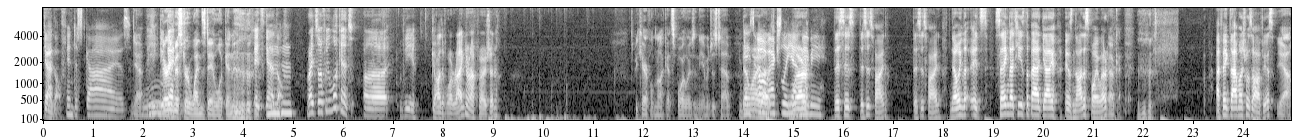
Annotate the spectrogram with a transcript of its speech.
Gandalf. In disguise. Yeah, You very get- Mr. Wednesday looking. It's Gandalf. Right, so if we look at uh, the God of War Ragnarok version, Be careful to not get spoilers in the images tab. don't He's- worry oh, about it. actually, yeah, We're- maybe. This is this is fine. This is fine. Knowing that it's saying that he's the bad guy is not a spoiler. Okay. I think that much was obvious. Yeah.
